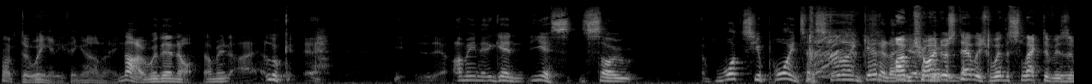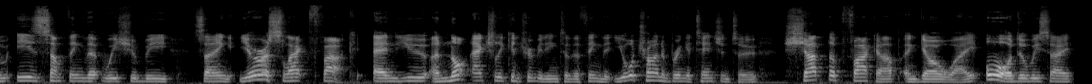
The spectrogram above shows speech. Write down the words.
not doing anything, are they? No, well, they're not. I mean, look. I mean, again, yes. So, what's your point? I still don't get it. I'm You- trying to establish whether selectivism is something that we should be saying you're a slack fuck and you are not actually contributing to the thing that you're trying to bring attention to. Shut the fuck up and go away. Or do we say,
